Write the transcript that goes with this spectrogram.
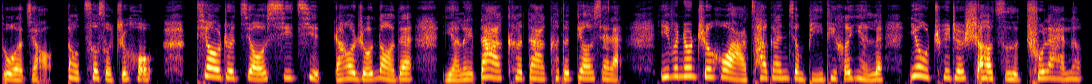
跺脚到厕所之后，跳着脚吸气，然后揉脑袋，眼泪大颗大颗的掉下来，一分钟之后啊，擦干净鼻涕和眼泪，又吹着哨子出来了。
